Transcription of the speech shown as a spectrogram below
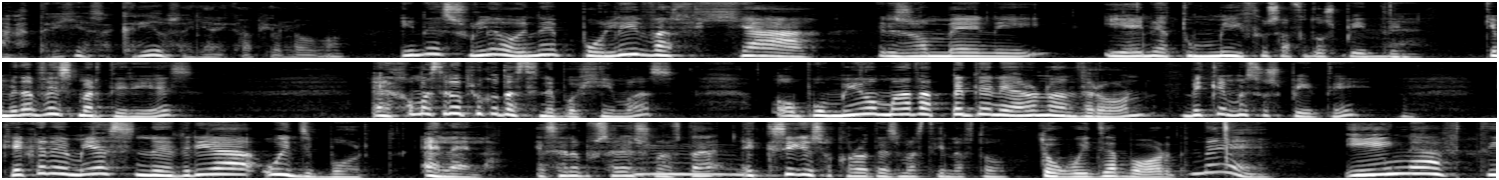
Ανατρίχιασα, κρύωσα για κάποιο λόγο. Είναι, σου λέω, είναι πολύ βαθιά ριζωμένη η έννοια του μύθους σε αυτό το σπίτι. Και μετά αυτές τις μαρτυρίες, ερχόμαστε λίγο πιο κοντά στην εποχή μας, όπου μια ομάδα πέντε νεαρών ανδρών μπήκε μέσα στο σπίτι και έκανε μια συνεδρία Ouija board. Έλα, έλα. Εσένα που σου αρέσουν αυτά, εξήγησε ο κρότες μας τι είναι αυτό. Το Ouija board Ναι. είναι αυτή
